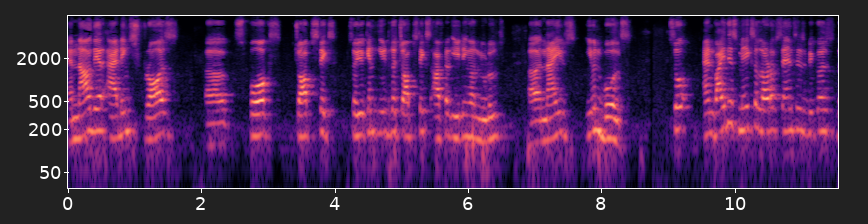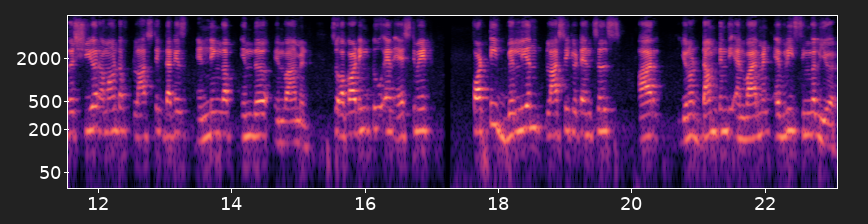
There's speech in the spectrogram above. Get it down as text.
And now they are adding straws, spokes, chopsticks so you can eat the chopsticks after eating your noodles, uh, knives, even bowls. So, and why this makes a lot of sense is because the sheer amount of plastic that is ending up in the environment. So, according to an estimate, 40 billion plastic utensils are you know dumped in the environment every single year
